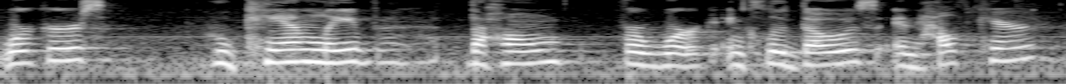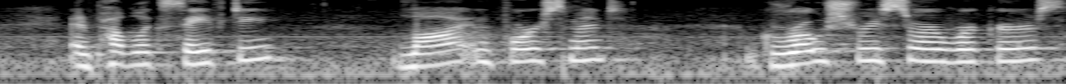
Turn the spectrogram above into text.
Workers who can leave the home for work include those in healthcare and public safety, law enforcement, grocery store workers,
